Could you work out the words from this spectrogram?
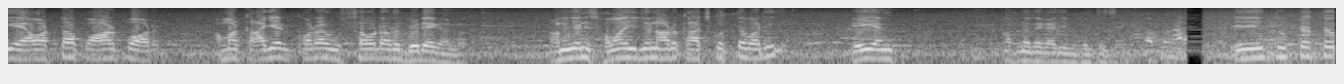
এই অ্যাওয়ার্ডটা পাওয়ার পর আমার কাজের করার উৎসাহটা আরও বেড়ে গেল। আমি জানি সমাজের জন্য আরও কাজ করতে পারি, এই আমি আপনাদের কাছে বলতে চাই। এই উদ্যোগটা তো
